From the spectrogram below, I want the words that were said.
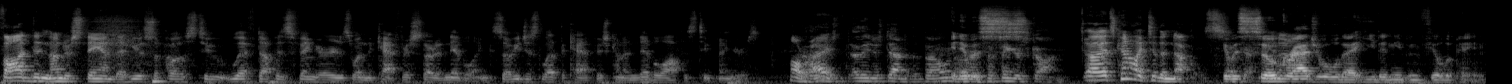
Thawed didn't understand that he was supposed to lift up his fingers when the catfish started nibbling. So he just let the catfish kind of nibble off his two fingers. All right. Are they just- Are they just down to the bone, And or it is was- the fingers gone? Uh, it's kind of like to the knuckles. It was Okay. so You know? gradual that he didn't even feel the pain.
